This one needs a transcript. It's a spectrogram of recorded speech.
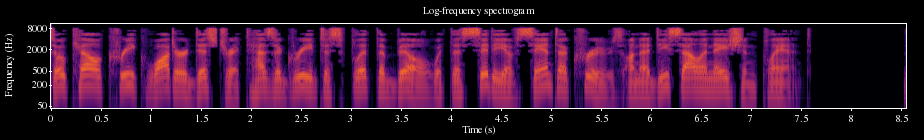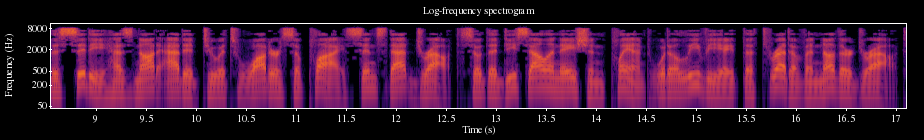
Soquel Creek Water District has agreed to split the bill with the city of Santa Cruz on a desalination plant. The city has not added to its water supply since that drought so the desalination plant would alleviate the threat of another drought.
